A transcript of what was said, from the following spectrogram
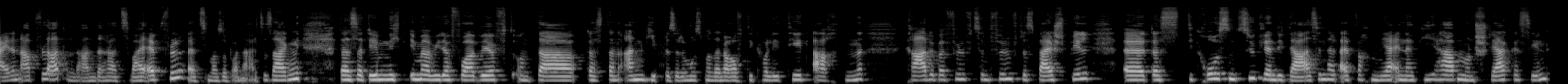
einen Apfel hat und der andere hat zwei Äpfel, jetzt mal so banal zu sagen, dass er dem nicht immer wieder vorwirft und da das dann angibt. Also da muss man dann auch auf die Qualität achten. Gerade bei 15.5 das Beispiel, äh, dass die großen Zyklen, die da sind, halt einfach mehr Energie haben und stärker sind,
